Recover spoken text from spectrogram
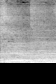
myself,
